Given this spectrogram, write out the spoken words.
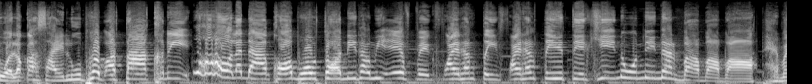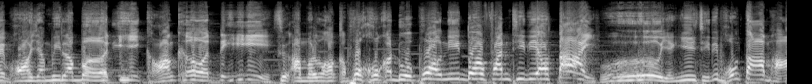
ด้วย แล้วก็ใส่รูนเพิ่มอัตราครีว้าวและดาบของผมตอนนี้ทั้งมีเอฟเฟกต์ไฟทั้งติดไฟทั้งตีติดขี้นู่นนี่นั่นบาบาบาแถมไม่พอยังมีระเบิดอีกของโคตรดี ซึ่งเอามาลองกับพวกโคกระดูกพวกนี้โดนฟันทีเดียวตายอออย่างนี้สิ่งที่ผมตามหา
